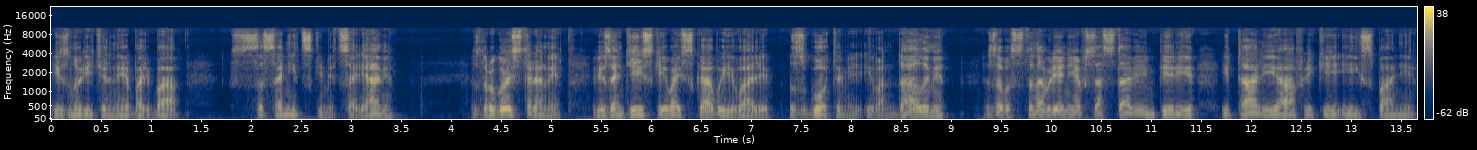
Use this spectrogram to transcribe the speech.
изнурительная борьба с сасанитскими царями. С другой стороны, византийские войска воевали с готами и вандалами за восстановление в составе империи Италии, Африки и Испании.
